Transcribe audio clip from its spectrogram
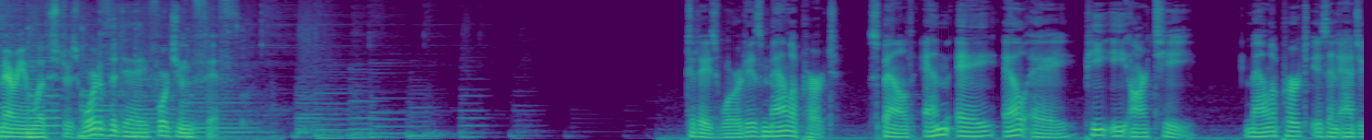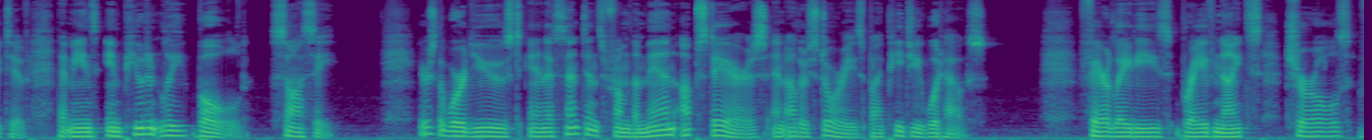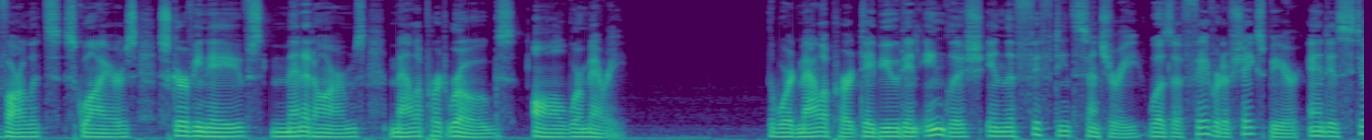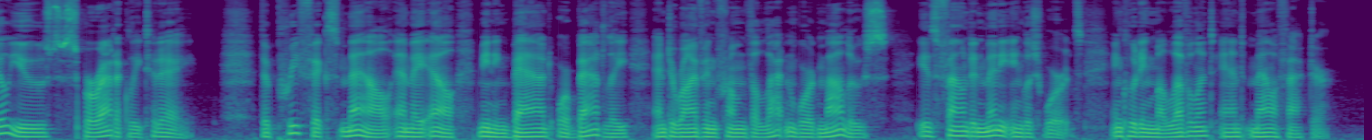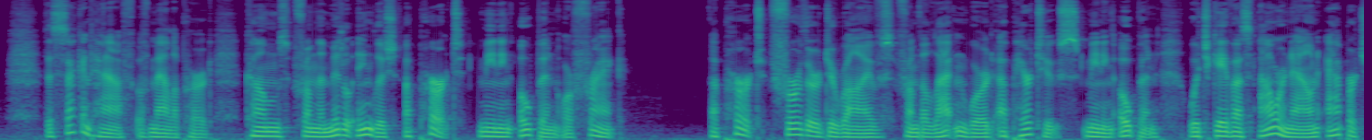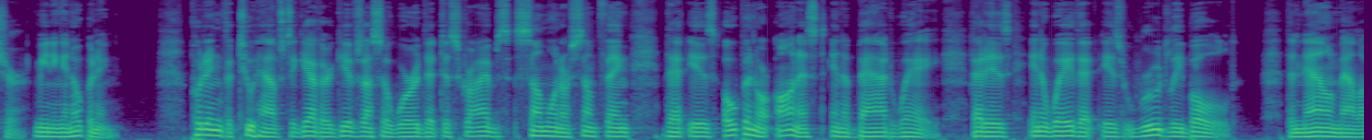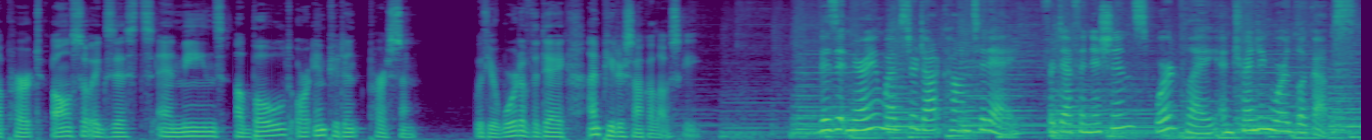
Merriam Webster's Word of the Day for June 5th. Today's word is malapert, spelled M A L A P E R T. Malapert is an adjective that means impudently bold, saucy. Here's the word used in a sentence from The Man Upstairs and Other Stories by P.G. Wodehouse. Fair ladies, brave knights, churls, varlets, squires, scurvy knaves, men at arms, malapert rogues, all were merry. The word malapert debuted in English in the 15th century, was a favorite of Shakespeare, and is still used sporadically today. The prefix mal, M-A-L, meaning bad or badly, and deriving from the Latin word malus, is found in many English words, including malevolent and malefactor. The second half of malapert comes from the Middle English apert, meaning open or frank. Apert further derives from the Latin word apertus, meaning open, which gave us our noun aperture, meaning an opening. Putting the two halves together gives us a word that describes someone or something that is open or honest in a bad way, that is, in a way that is rudely bold. The noun malapert also exists and means a bold or impudent person. With your word of the day, I'm Peter Sokolowski. Visit Merriam-Webster.com today for definitions, wordplay, and trending word lookups.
